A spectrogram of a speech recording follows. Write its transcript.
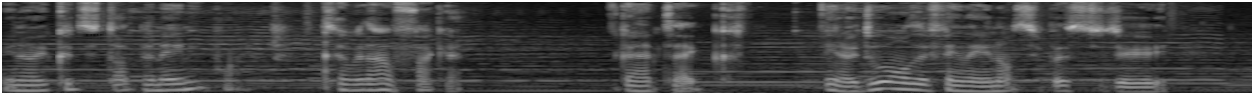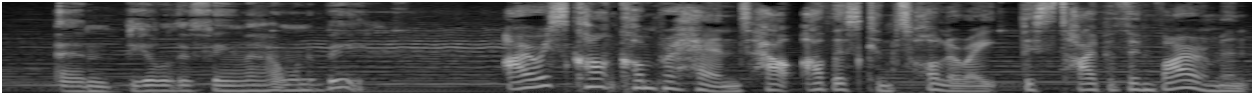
You know, it could stop at any point. So without fuck it, I'm gonna take, you know, do all the thing that you're not supposed to do and be all the thing that I want to be. Iris can't comprehend how others can tolerate this type of environment.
